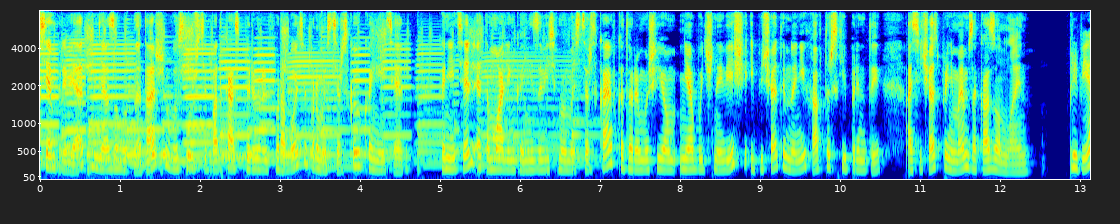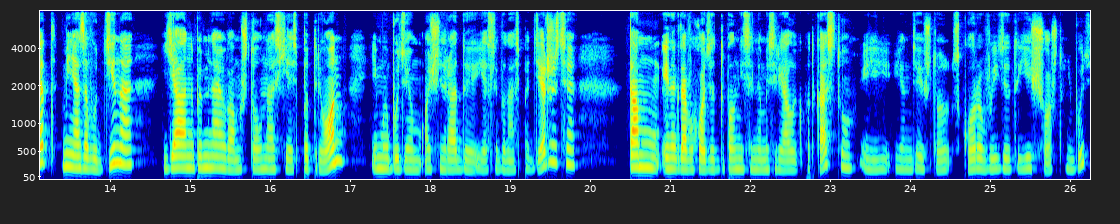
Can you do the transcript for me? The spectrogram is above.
Всем привет, меня зовут Наташа, вы слушаете подкаст «Перерыв в работе» про мастерскую «Канитель». «Канитель» — это маленькая независимая мастерская, в которой мы шьем необычные вещи и печатаем на них авторские принты, а сейчас принимаем заказы онлайн. Привет, меня зовут Дина. Я напоминаю вам, что у нас есть Patreon, и мы будем очень рады, если вы нас поддержите. Там иногда выходят дополнительные материалы к подкасту, и я надеюсь, что скоро выйдет еще что-нибудь.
